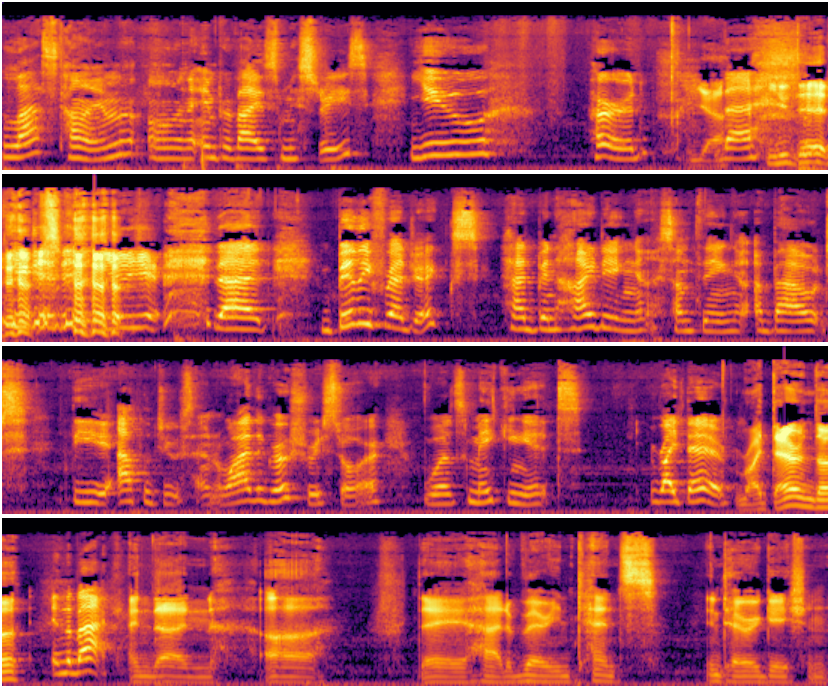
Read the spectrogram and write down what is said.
Last time on Improvised Mysteries, you heard Yeah, that you did. you did you hear that Billy Fredericks had been hiding something about the apple juice and why the grocery store was making it right there right there in the. in the back. And then, uh, they had a very intense interrogation,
